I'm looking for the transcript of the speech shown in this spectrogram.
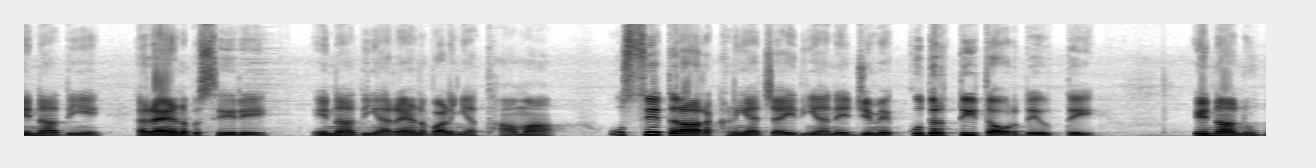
ਇਹਨਾਂ ਦੀ ਰਹਿਣ ਬਸੇਰੇ ਇਹਨਾਂ ਦੀਆਂ ਰਹਿਣ ਵਾਲੀਆਂ ਥਾਵਾਂ ਉਸੇ ਤਰ੍ਹਾਂ ਰੱਖਣੀਆਂ ਚਾਹੀਦੀਆਂ ਨੇ ਜਿਵੇਂ ਕੁਦਰਤੀ ਤੌਰ ਦੇ ਉੱਤੇ ਇਹਨਾਂ ਨੂੰ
